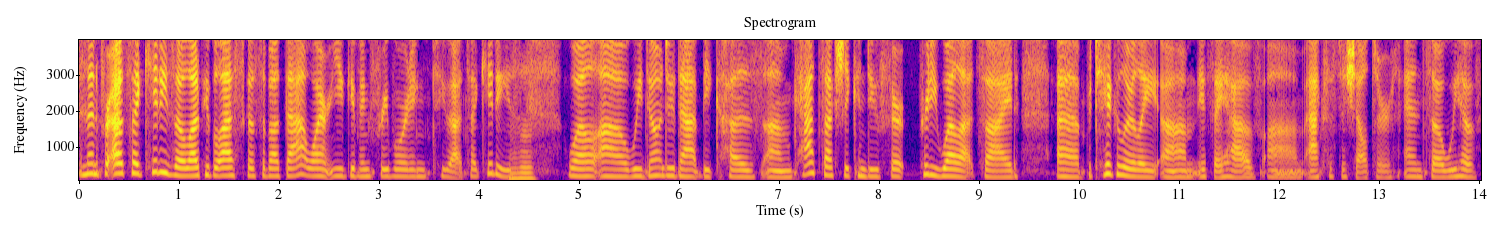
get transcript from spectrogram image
And then for outside kitties, though, a lot of people ask us about that. Why aren't you giving free boarding to outside kitties? Mm-hmm. Well, uh, we don't do that because um, cats actually can do fair, pretty well outside, uh, particularly um, if they have um, access to shelter. And so we have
